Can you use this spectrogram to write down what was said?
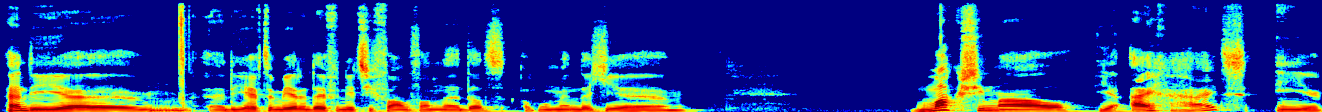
En die, eh, eh, die heeft er meer een definitie van, van dat op het moment dat je eh, maximaal je eigenheid in, je,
